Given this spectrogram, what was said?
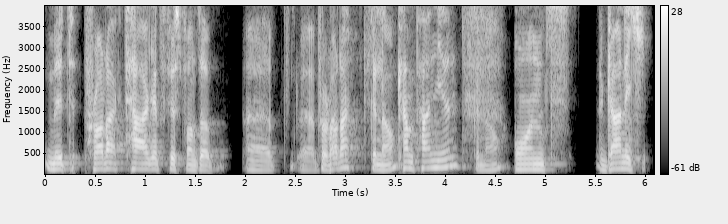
mit Product Targets für Sponsor äh, äh, Products genau. Kampagnen genau. und gar nicht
